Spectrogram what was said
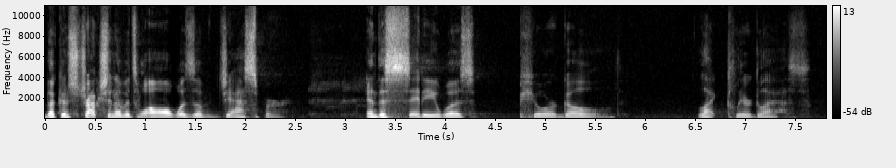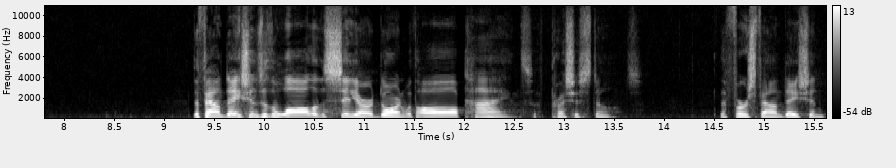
The construction of its wall was of jasper, and the city was pure gold, like clear glass. The foundations of the wall of the city are adorned with all kinds of precious stones. The first foundation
